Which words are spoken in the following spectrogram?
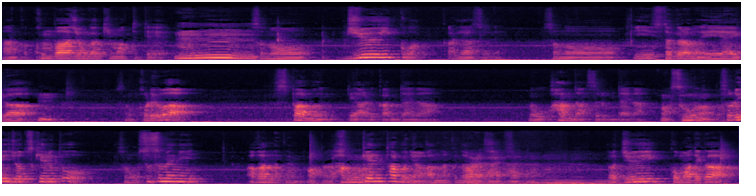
なんかコンバージョンが決まってて、その11個はあれなんですよね。そのインスタグラムの AI が、うん。そのこれはスパムであるかみたいなのを判断するみたいな。あそうなんだ。それ以上つけるとそのおすすめに上がんなくなる。あ発見タブに上がんなくなるんですよ、はいはいはいはい。だから11個までが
